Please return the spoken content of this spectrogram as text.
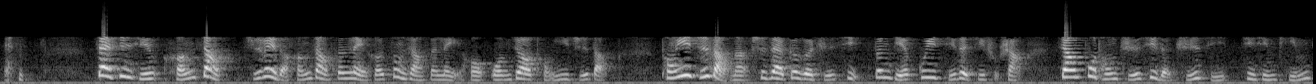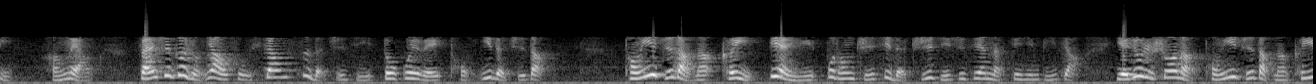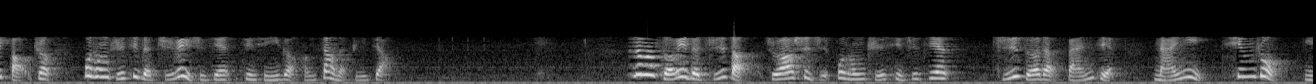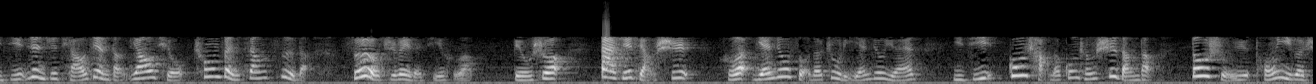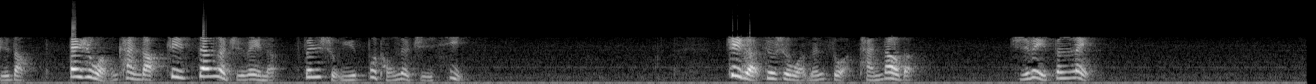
在进行横向职位的横向分类和纵向分类以后，我们就要统一职等。统一职等呢，是在各个职系分别归级的基础上，将不同职系的职级进行评比衡量。凡是各种要素相似的职级，都归为统一的职等。统一职等呢，可以便于不同职系的职级之间呢进行比较，也就是说呢，统一职等呢可以保证不同职系的职位之间进行一个横向的比较。那么所谓的职等，主要是指不同职系之间职责的繁简、难易、轻重以及任职条件等要求充分相似的所有职位的集合。比如说，大学讲师和研究所的助理研究员，以及工厂的工程师等等，都属于同一个职等。但是我们看到这三个职位呢，分属于不同的职系，这个就是我们所谈到的职位分类。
